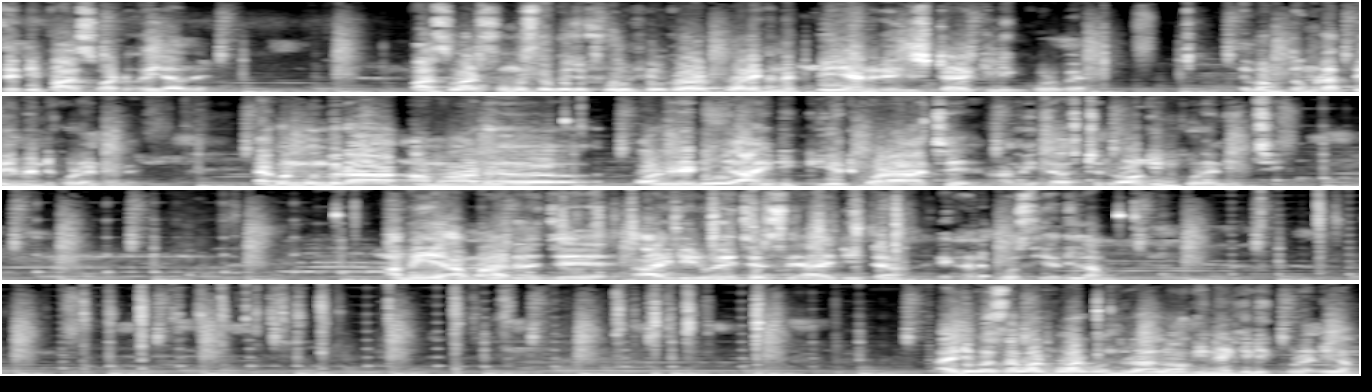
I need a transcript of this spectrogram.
সেটি পাসওয়ার্ড হয়ে যাবে। পাসওয়ার্ড সমস্ত কিছু ফুলফিল করার পর এখানে পে অ্যান্ড রেজিস্টারে ক্লিক করবে এবং তোমরা পেমেন্ট করে নেবে। এখন বন্ধুরা আমার অলরেডি আইডি ক্রিয়েট করা আছে, আমি জাস্ট লগ ইন করে নিচ্ছি। আমি আমার যে আইডি রয়েছে, সে আইডিটা এখানে বসিয়ে দিলাম। আইডি বসাবার পর বন্ধুরা লগ ইনে ক্লিক করে নিলাম।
